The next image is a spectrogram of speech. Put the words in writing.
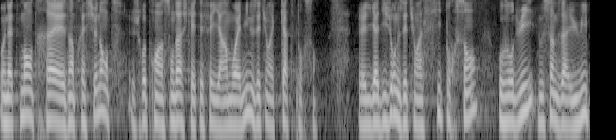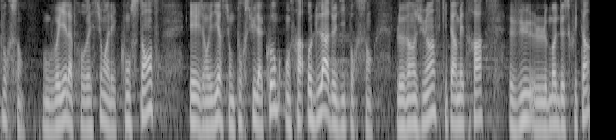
honnêtement très impressionnante. Je reprends un sondage qui a été fait il y a un mois et demi, nous étions à 4%. Il y a 10 jours, nous étions à 6%. Aujourd'hui, nous sommes à 8%. Donc vous voyez, la progression, elle est constante. Et j'ai envie de dire, si on poursuit la courbe, on sera au-delà de 10% le 20 juin, ce qui permettra, vu le mode de scrutin,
